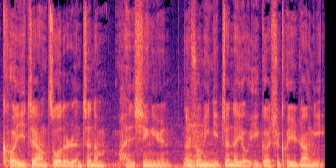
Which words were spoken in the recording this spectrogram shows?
可以这样做的人真的很幸运。那说明你真的有一个是可以让你。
